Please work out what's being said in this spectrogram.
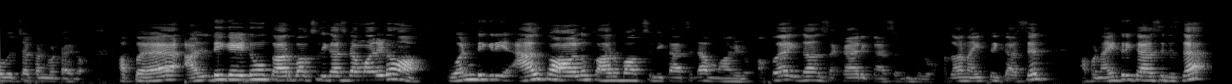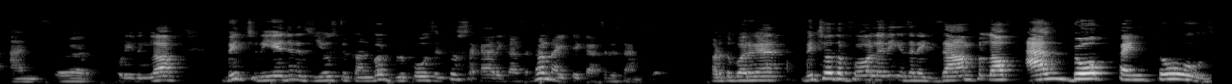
ஓஹெச்சாக கன்வெர்ட் ஆகிடும் அப்போ அல்டிகைடும் கார்பாக்சிலிக் ஆசிடாக மாறிடும். ஒன் டிகிரி ஆல்கஹாலும் கார்பாக்சிலிக் ஆசிடாக மாறிடும். அப்போ இதான் சக்காரிக் ஆசிட்னு சொல்லுவோம். அதான் நைட்ரிக் ஆசிட் அப்போ nitric acid is the answer புரியுதுங்களா? Which reagent is use to convert glucose into saccharic ஆசிட்னா நைட்ரிக் ஆசிட் இஸ் ஆன்சர் அடுத்து பாருங்க which of the following is an example of aldopentoses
